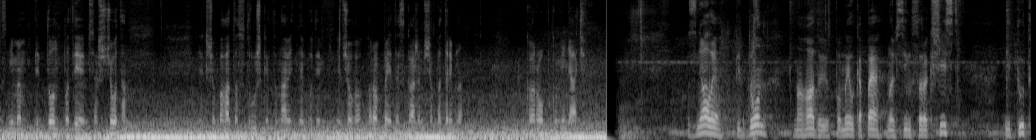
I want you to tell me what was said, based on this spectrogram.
Знімемо піддон, подивимося, що там. Якщо багато стружки, то навіть не будемо нічого робити. Скажемо, що потрібно коробку міняти. Зняли піддон. Нагадую, помилка P0746. І тут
